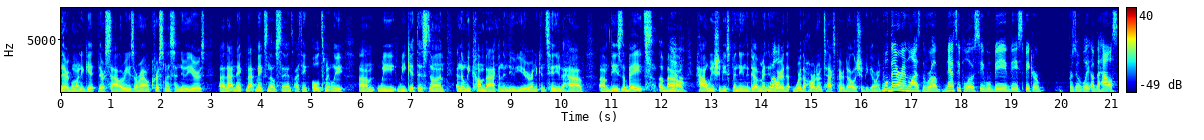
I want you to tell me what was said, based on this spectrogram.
they're going to get their salaries around Christmas and New Year's. Uh, that, that makes no sense. I think ultimately um, we, we get this done, and then we come back in the new year and continue to have um, these debates about yeah. how we should be spending the government well, and where the, where the hard-earned taxpayer dollars should be going. Well, therein lies the rub. Nancy Pelosi will be the Speaker presumably of the House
